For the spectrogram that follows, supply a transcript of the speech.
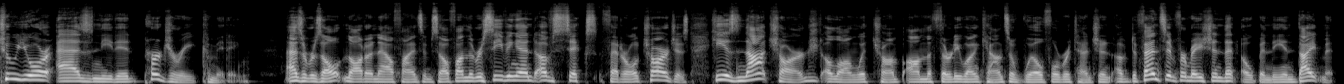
to your as needed perjury committing. As a result, Nauta now finds himself on the receiving end of six federal charges. He is not charged, along with Trump, on the 31 counts of willful retention of defense information that opened the indictment.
